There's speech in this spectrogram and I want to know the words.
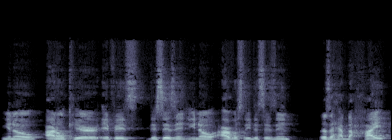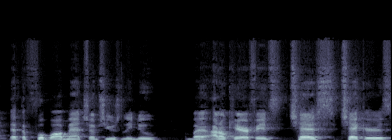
You know, I don't care if it's this isn't, you know, obviously this isn't doesn't have the hype that the football matchups usually do. But I don't care if it's chess, checkers,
